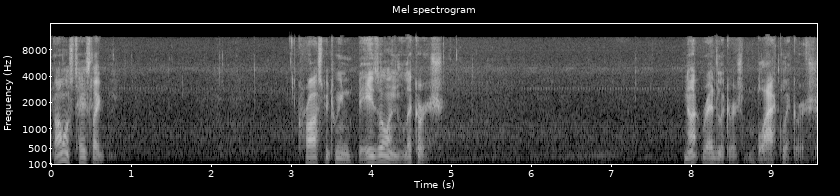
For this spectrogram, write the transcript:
It almost tastes like cross between basil and licorice. Not red licorice, black licorice.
